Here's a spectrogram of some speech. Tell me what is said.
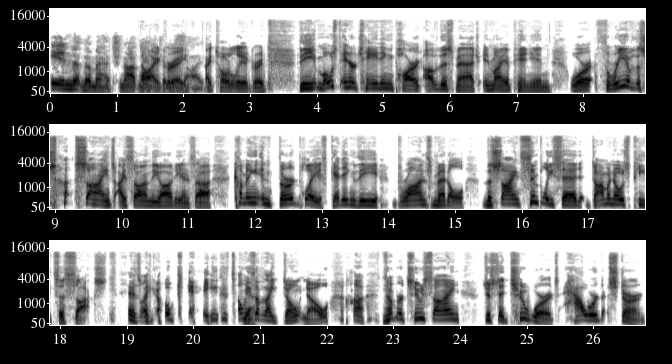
in the match, not No, I agree. I totally agree. The most entertaining part of this match, in my opinion, were three of the s- signs I saw in the audience. Uh, coming in third place, getting the bronze medal. The sign simply said, Domino's Pizza sucks. And it's like, okay, tell me Yeah. something I don't know. Uh, number two sign just said two words, Howard Stern.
